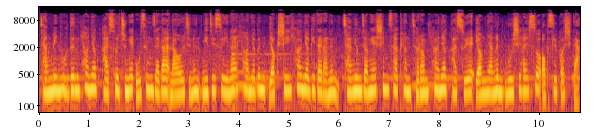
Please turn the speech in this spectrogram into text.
장민호 등 현역 가수 중에 우승자가 나올지는 미지수이나 현역은 역시 현역이다라는 장윤정의 심사평처럼 현역 가수의 역량은 무시할 수 없을 것이다.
